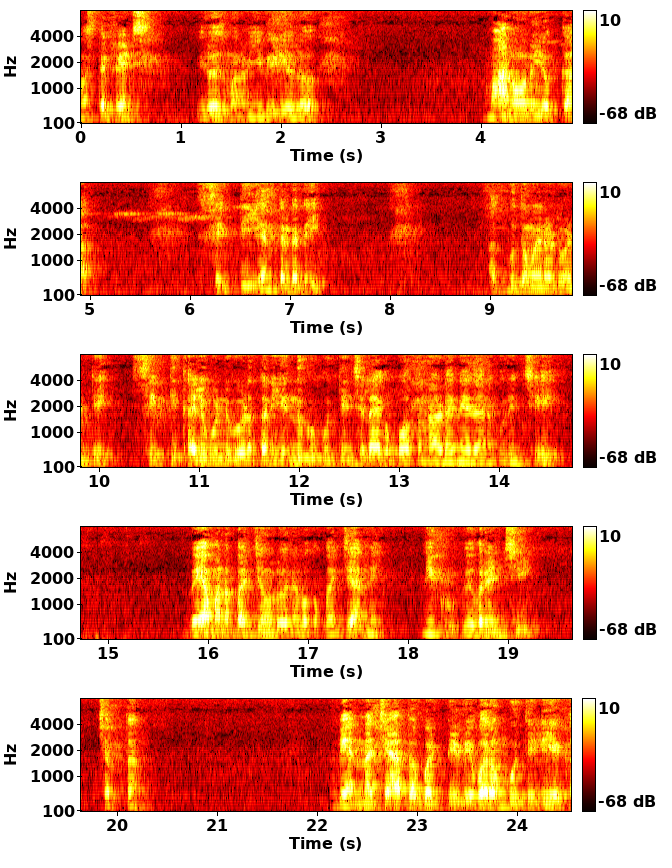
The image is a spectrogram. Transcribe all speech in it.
నమస్తే ఫ్రెండ్స్. ఈరోజు మనం ఈ వీడియోలో మానవుని యొక్క శక్తి ఎంతటిది అద్భుతమైనటువంటి శక్తి కలిగి ఉండి కూడా తను ఎందుకు గుర్తించలేకపోతున్నాడు అనే దాని గురించి వేమన పద్యంలోని ఒక పద్యాన్ని మీకు వివరించి చెప్తాను. వెన్న చేత బట్టి వివరంబు తెలియక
